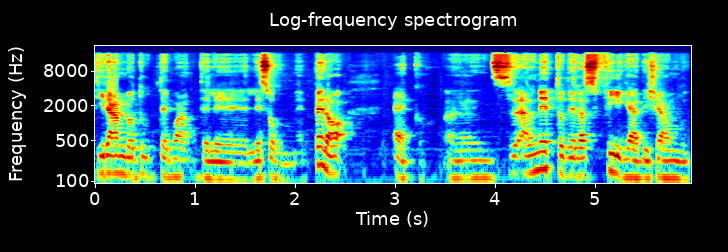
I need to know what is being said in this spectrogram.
tirando tutte quante le, le somme. Però, ecco, eh, al netto della sfiga, diciamo,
